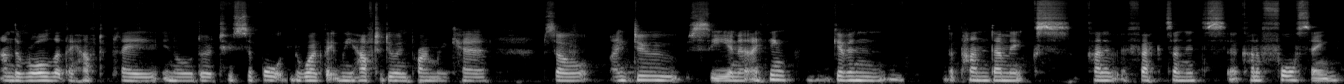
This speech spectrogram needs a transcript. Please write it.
and the role that they have to play in order to support the work that we have to do in primary care. So I do see, and I think given the pandemic's kind of effects and it's uh, kind of forcing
